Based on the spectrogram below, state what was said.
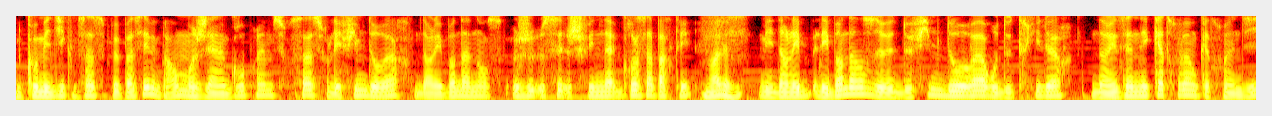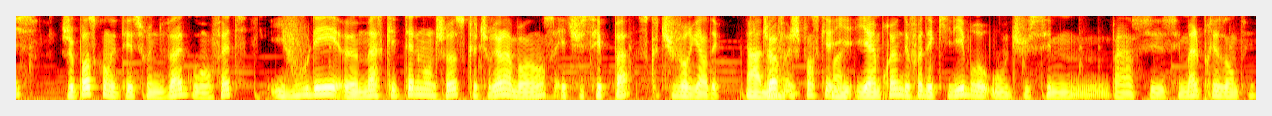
une comédie comme ça, ça peut passer. Mais par exemple, moi, j'ai un gros problème sur ça, sur les films d'horreur, dans les bandes annonces. Je, fais une grosse aparté, Ouais, vas-y. mais dans les, les bandes annonces de, de films d'horreur ou de thrillers dans les années 80 ou 90, je pense qu'on était sur une vague où, en fait, ils voulaient euh, masquer tellement de choses que tu regardes la bande annonce et tu sais pas ce que tu veux regarder. Ah, Tu non. vois, je pense qu'il y, a- Ouais. il y a un problème des fois d'équilibre où tu sais, c'est mal présenté.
